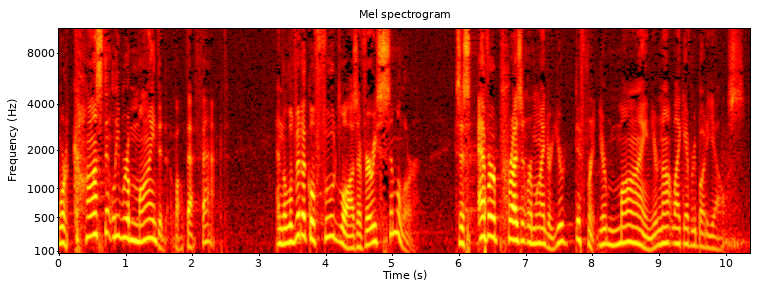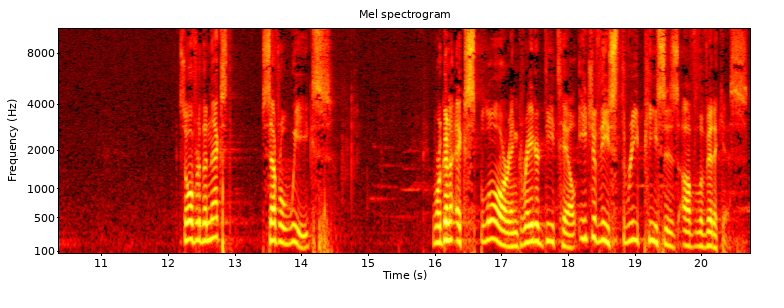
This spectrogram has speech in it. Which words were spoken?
We're constantly reminded about that fact. And the Levitical food laws are very similar. It's this ever present reminder you're different, you're mine, you're not like everybody else. So, over the next several weeks, we're going to explore in greater detail each of these three pieces of Leviticus.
